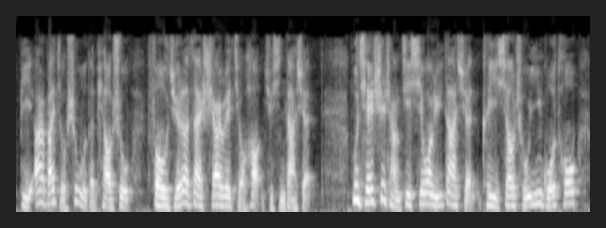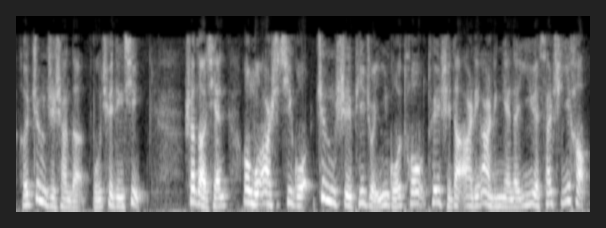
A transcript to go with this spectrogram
比二百九十五的票数否决了在十二月九号举行大选。目前市场寄希望于大选可以消除英国脱欧和政治上的不确定性。稍早前，欧盟二十七国正式批准英国脱欧推迟到二零二零年的一月三十一号。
